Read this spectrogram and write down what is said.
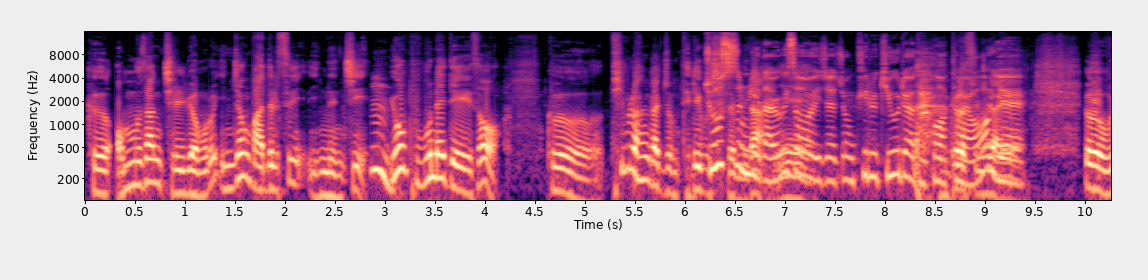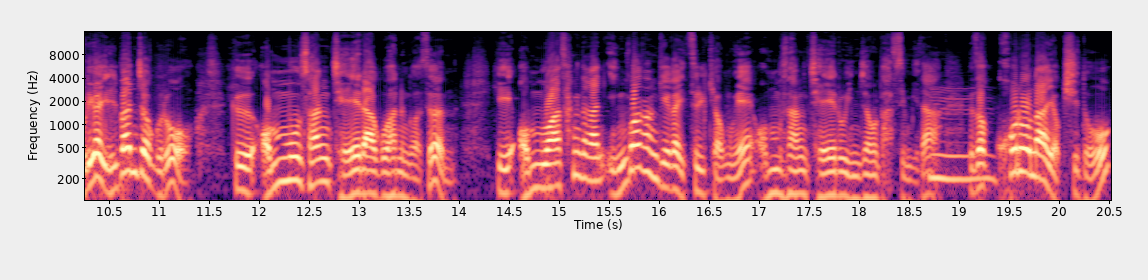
그 업무상 질병으로 인정받을 수 있는지 음. 요 부분에 대해서 그 팁을 한 가지 좀 드리고 좋습니다. 싶습니다. 여기서 예. 이제 좀 귀를 기울여야 될 것 같아요. 그렇습니다. 예. 그 우리가 일반적으로 그 업무상 재해라고 하는 것은 이 업무와 상당한 인과관계가 있을 경우에 업무상 재해로 인정을 받습니다. 음. 그래서 코로나 역시도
